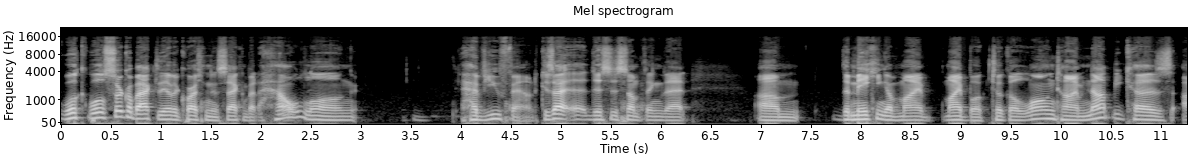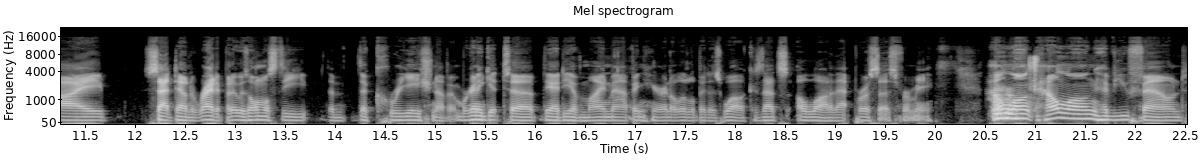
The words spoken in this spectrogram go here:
We'll we'll circle back to the other question in a second, but how long have you found? Because uh, this is something that um, the making of my my book took a long time, not because I sat down to write it, but it was almost the the, the creation of it. And we're going to get to the idea of mind mapping here in a little bit as well, because that's a lot of that process for me. How Mhm. long how long have you found?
